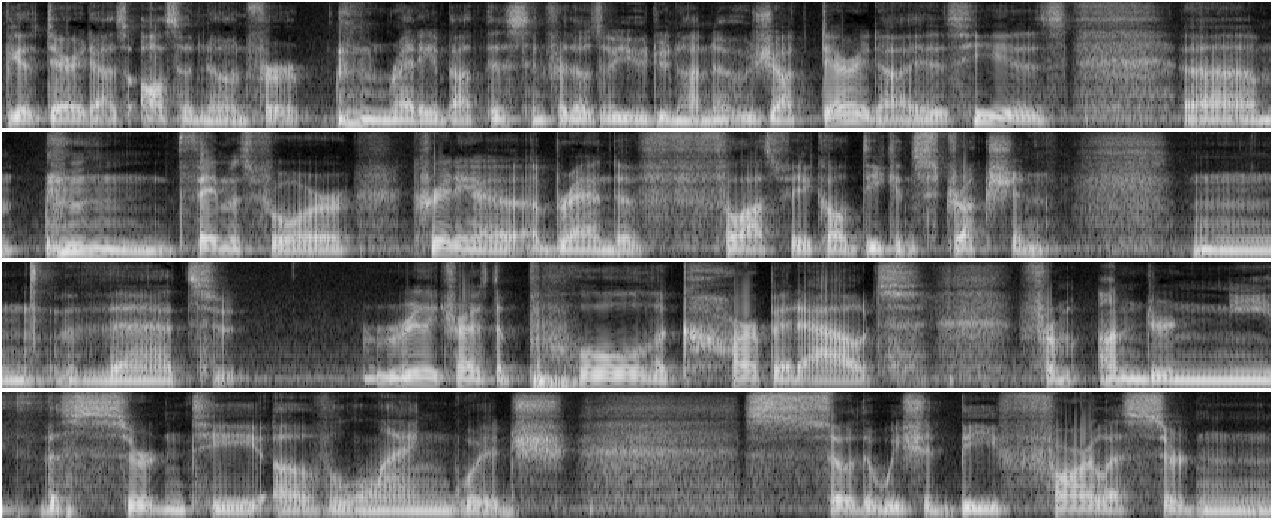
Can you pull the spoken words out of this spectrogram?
because Derrida is also known for writing about this. And for those of you who do not know who Jacques Derrida is, he is um, famous for creating a, a, brand of philosophy called deconstruction um, that really tries to pull the carpet out from underneath the certainty of language so that we should be far less certain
